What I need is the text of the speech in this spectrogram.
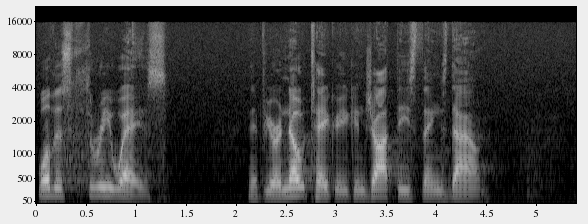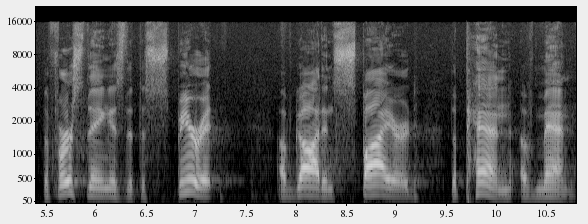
Well, there's three ways. If you're a note taker, you can jot these things down. The first thing is that the Spirit of God inspired the pen of men.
